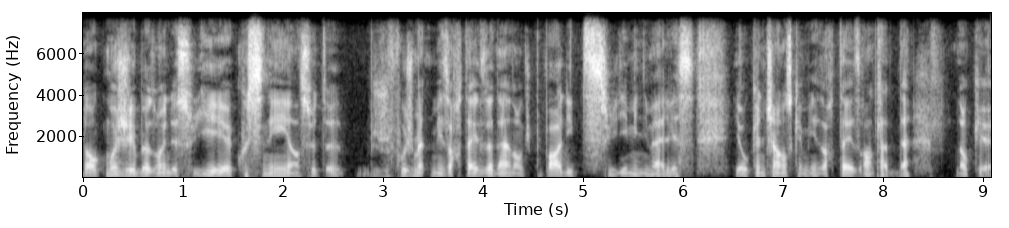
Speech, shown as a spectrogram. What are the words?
Donc, moi, j'ai besoin de souliers coussinés. Ensuite, il faut que je mette mes orthèses dedans. Donc, je peux pas avoir des petits souliers minimalistes. Il n'y a aucune chance que mes orthèses rentrent là-dedans. Donc, euh,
